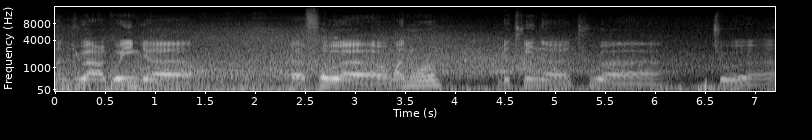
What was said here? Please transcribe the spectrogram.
and you are going uh, uh, through uh, one wall between uh, two, uh, two, uh,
